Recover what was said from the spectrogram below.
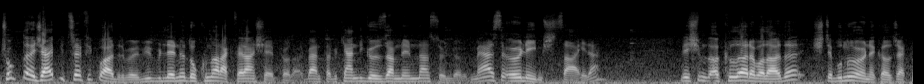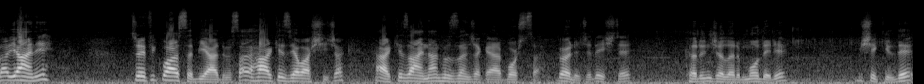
çok da acayip bir trafik vardır böyle birbirlerine dokunarak falan şey yapıyorlar. Ben tabii kendi gözlemlerimden söylüyorum. Meğerse öyleymiş sahiden. Ve şimdi akıllı arabalarda işte bunu örnek alacaklar. Yani trafik varsa bir yerde mesela herkes yavaşlayacak. Herkes aynen hızlanacak eğer boşsa. Böylece de işte karıncaların modeli bir şekilde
